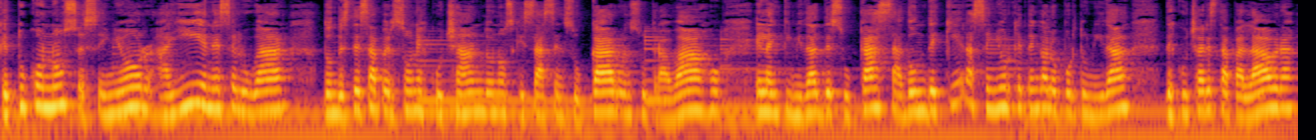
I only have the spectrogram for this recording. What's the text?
que tú conoces, Señor, ahí en ese lugar donde esté esa persona escuchándonos, quizás en su carro, en su trabajo, en la intimidad de su casa, donde quiera, Señor, que tenga la oportunidad de escuchar esta palabra.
